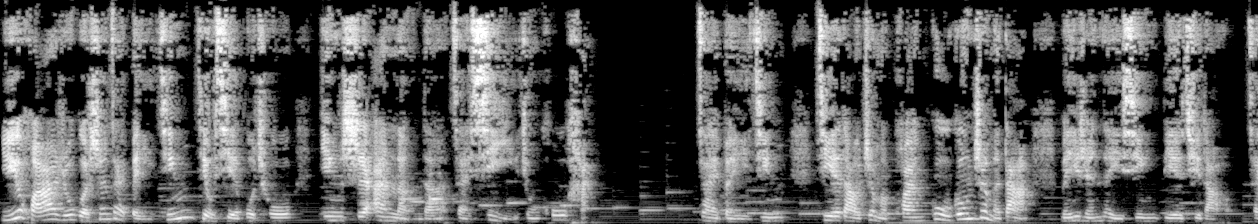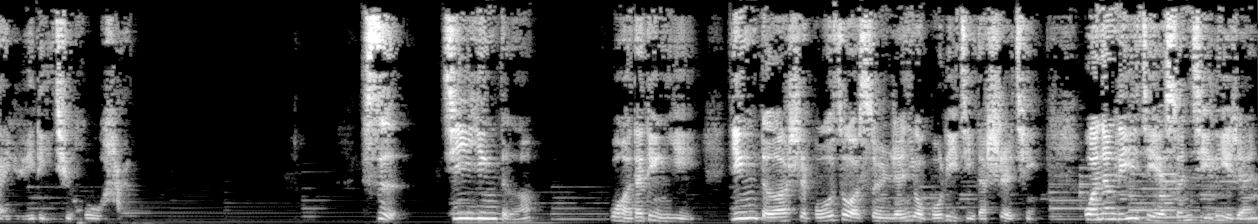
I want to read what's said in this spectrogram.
余华如果生在北京，就写不出阴湿暗冷的在细雨中呼喊。在北京，街道这么宽，故宫这么大，没人内心憋屈到在雨里去呼喊。四积阴德，我的定义，阴德是不做损人又不利己的事情。我能理解损己利人。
